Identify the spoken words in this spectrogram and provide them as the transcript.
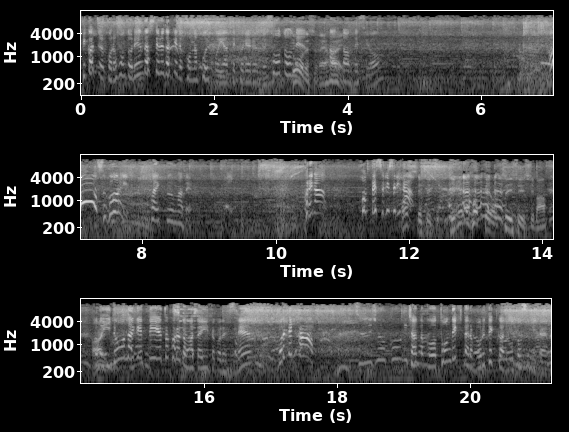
ピカチュウこれ本当連打してるだけでこんなポイポイやってくれるんで相当ねそうですねはい。簡単ですよ、おおすごい。対空まで。これがほっぺスリスリだ。自分のほっぺをスイスイします。このはい。移動投げっていうところがまたいいところですね。ボルテッちゃんとこう飛んできたらボルテッカーで落とすみたいな。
